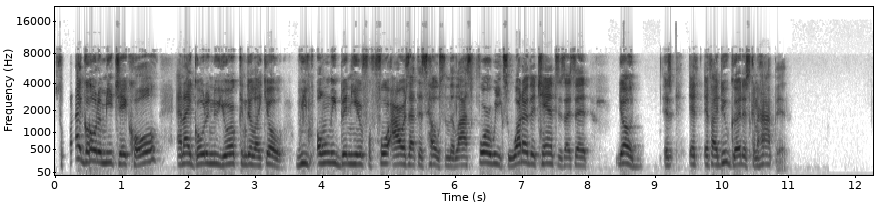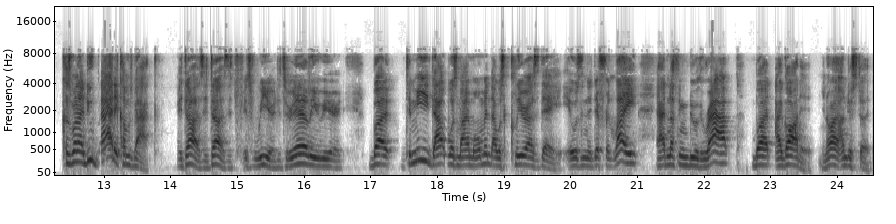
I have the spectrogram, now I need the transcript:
So when I go to meet J. Cole and I go to New York and they're like, yo, we've only been here for four hours at this house in the last four weeks. What are the chances? I said, yo, if, if I do good, it's going to happen. Because when I do bad, it comes back. It does. It does. It's, it's weird. It's really weird. But to me, that was my moment. That was clear as day. It was in a different light. It had nothing to do with rap, but I got it. You know, I understood.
